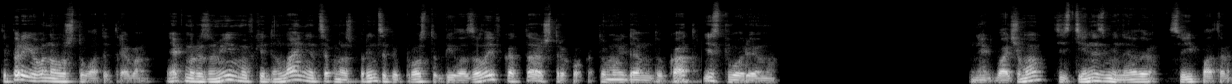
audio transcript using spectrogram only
Тепер його налаштувати треба. Як ми розуміємо, в Hidden це у нас в принципі просто біла заливка та штриховка. Тому йдемо до Cut і створюємо. Як бачимо, ці стіни змінили свій паттерн.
